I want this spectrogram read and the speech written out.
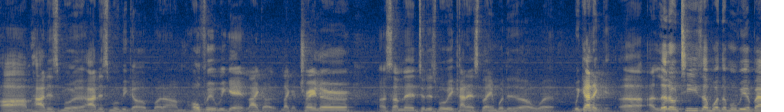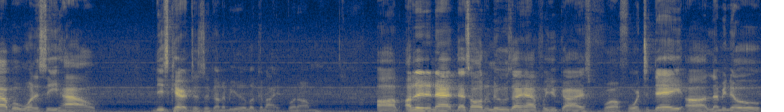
Um, how this movie how this movie go, but um, hopefully we get like a like a trailer or something to this movie, kind of explain what the uh, what we got a uh, a little tease of what the movie about, but want to see how these characters are gonna be looking like. But um, um, other than that, that's all the news I have for you guys for for today. Uh, let me know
